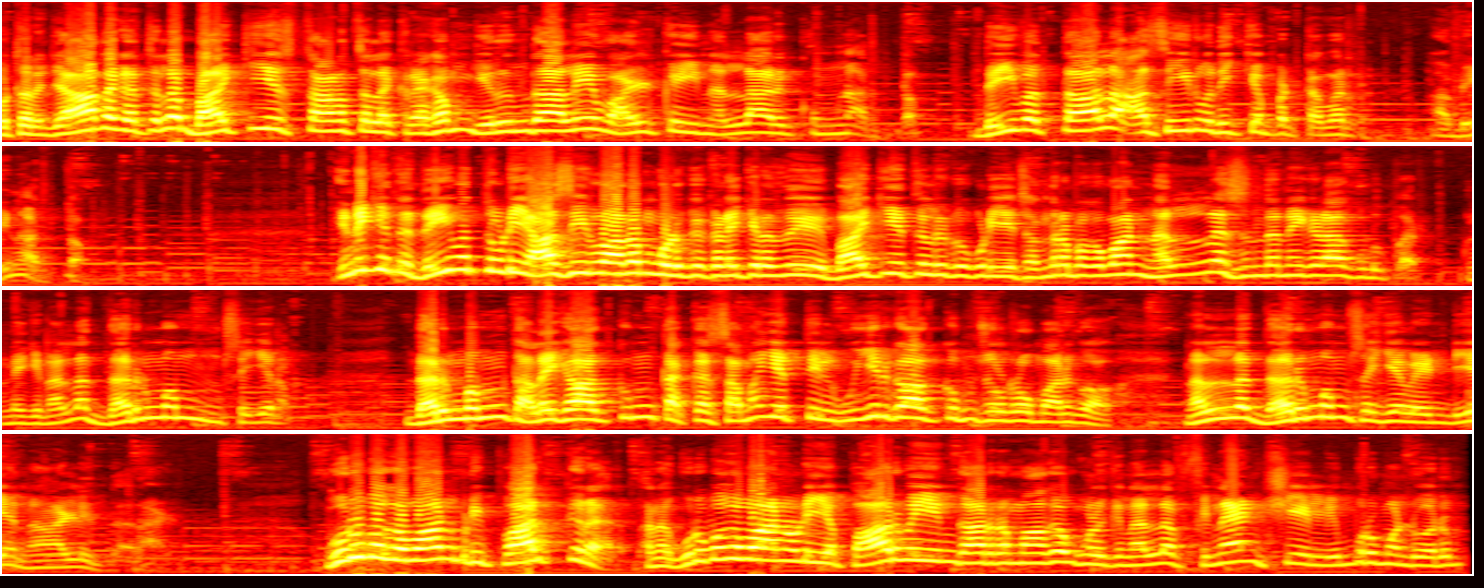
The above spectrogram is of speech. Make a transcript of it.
ஒருத்தர் ஜாதகத்தில் பாக்கியஸ்தானத்தில் கிரகம் இருந்தாலே வாழ்க்கை நல்லா இருக்கும்னு அர்த்தம். தெய்வத்தால் ஆசீர்வதிக்கப்பட்டவர் அப்படின்னு அர்த்தம். இன்னைக்கு இந்த தெய்வத்துடைய ஆசீர்வாதம் உங்களுக்கு கிடைக்கிறது. பாக்கியத்தில் இருக்கக்கூடிய சந்திர பகவான் நல்ல சிந்தனைகளாக கொடுப்பார். இன்னைக்கு நல்ல தர்மம் செய்யணும். தர்மம் தலைகாக்கும் தக்க சமயத்தில் உயிர் காக்கும் சொல்கிறோம் பாருங்க. நல்ல தர்மம் செய்ய வேண்டிய நாள் இந்த நாள். குரு பகவான் இப்படி பார்க்கிறார். அந்த குரு பகவானுடைய பார்வையின் காரணமாக உங்களுக்கு நல்ல ஃபினான்ஷியல் இம்ப்ரூவ்மெண்ட் வரும்.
